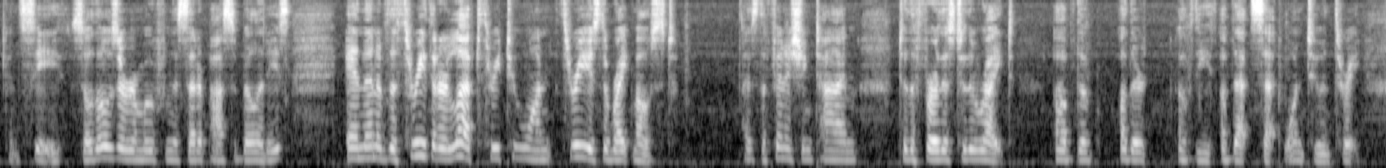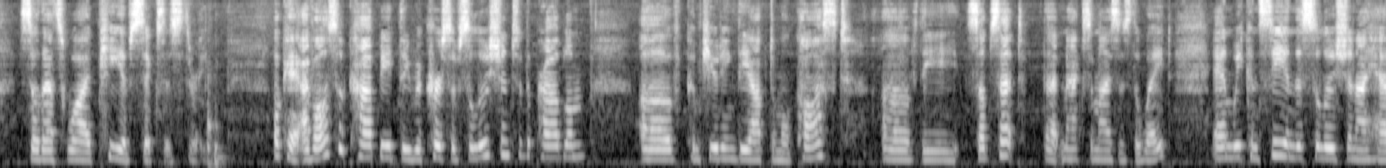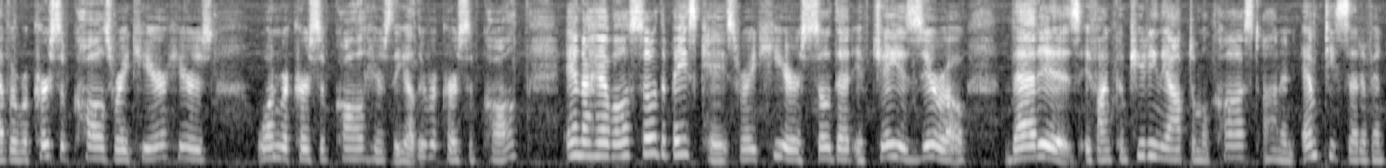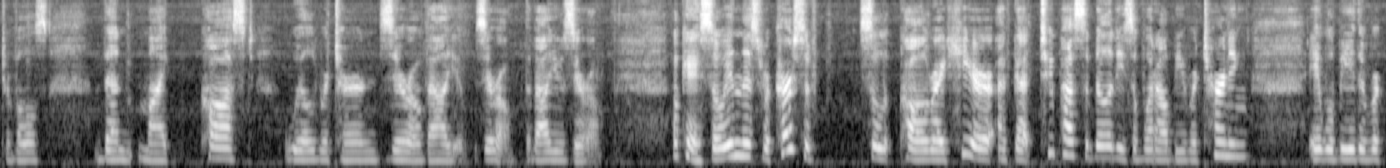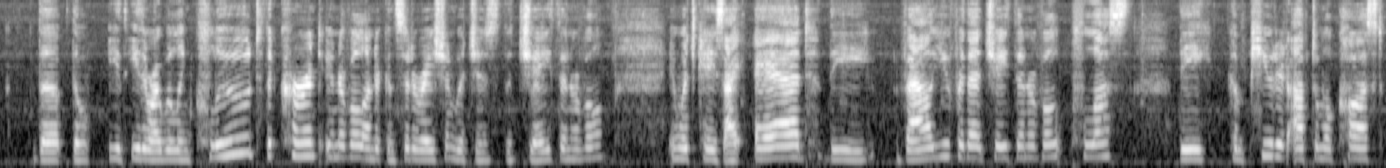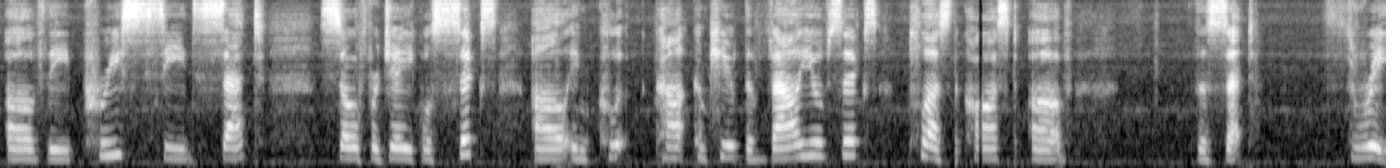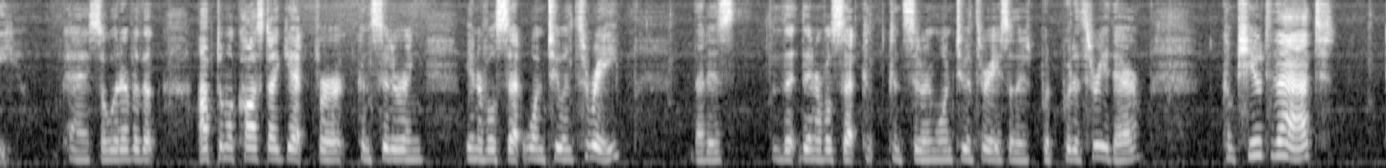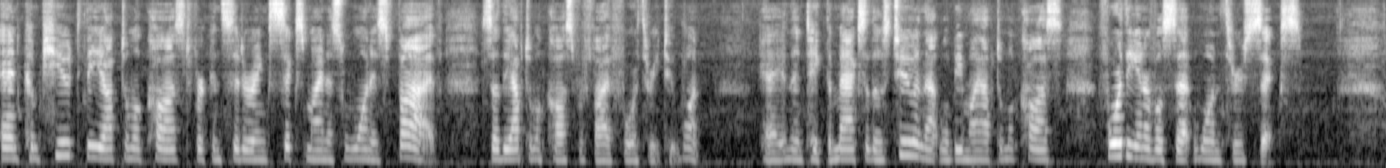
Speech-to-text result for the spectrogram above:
You can see. So those are removed from the set of possibilities. And then of the three that are left, 3, 2, 1, 3 is the rightmost. Has the finishing time to the furthest to the right of the other of the of that set, 1, 2, and 3. So that's why P of 6 is 3. Okay, I've also copied the recursive solution to the problem of computing the optimal cost of the subset that maximizes the weight. And we can see in this solution I have a recursive calls right here. Here's one recursive call, here's the other recursive call. And I have also the base case right here so that if j is 0, that is, if I'm computing the optimal cost on an empty set of intervals, then my cost will return zero value, zero, the value is zero. Okay, so in this recursive call right here, I've got two possibilities of what I'll be returning. It will be the the, the either I will include the current interval under consideration, which is the jth interval, in which case I add the value for that jth interval plus the computed optimal cost of the precede set. So for j equals 6, I'll include co compute the value of 6 plus the cost of the set 3. Okay, so whatever the optimal cost I get for considering interval set 1, 2, and 3. That is the, the interval set con considering 1, 2, and 3, so there's put, put a 3 there. Compute that and compute the optimal cost for considering 6 minus 1 is 5. So the optimal cost for 5, 4, 3, 2, 1. Okay, and then take the max of those two, and that will be my optimal cost for the interval set 1 through 6.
